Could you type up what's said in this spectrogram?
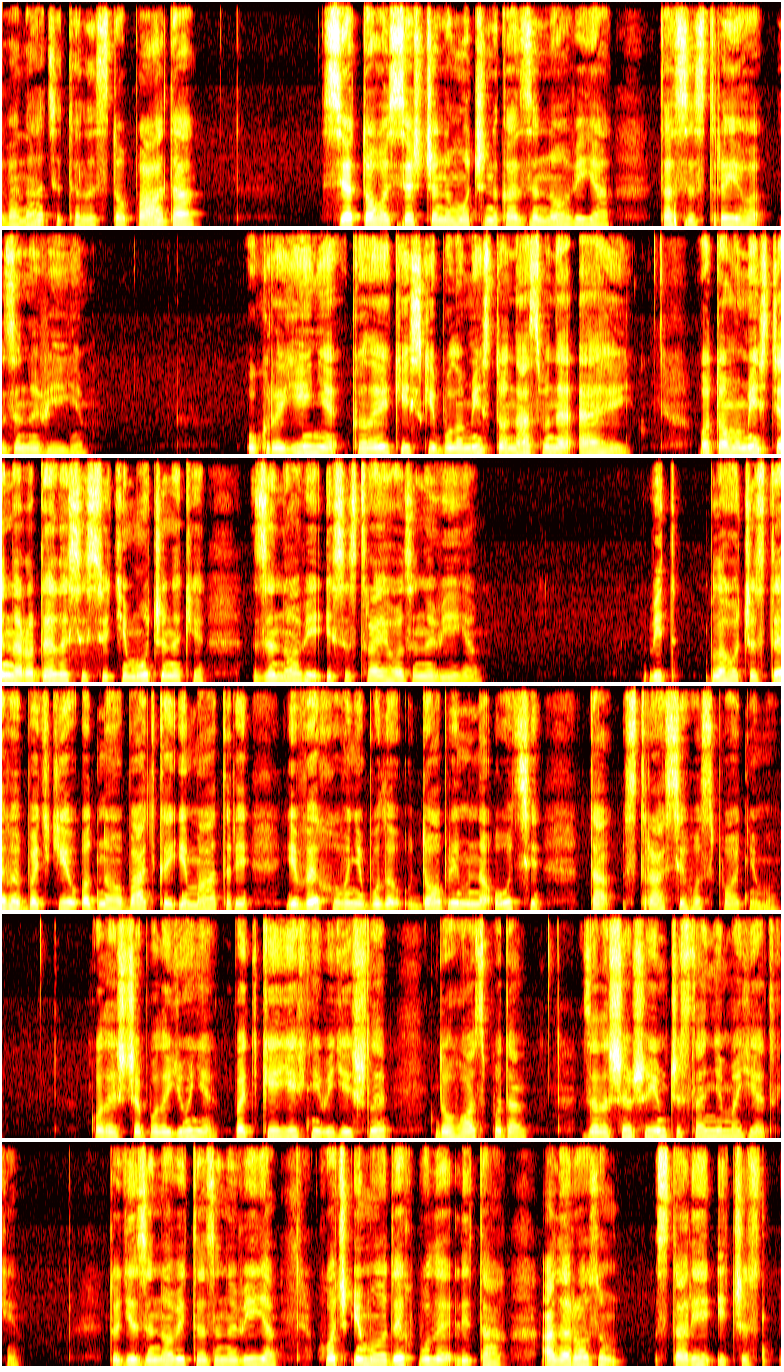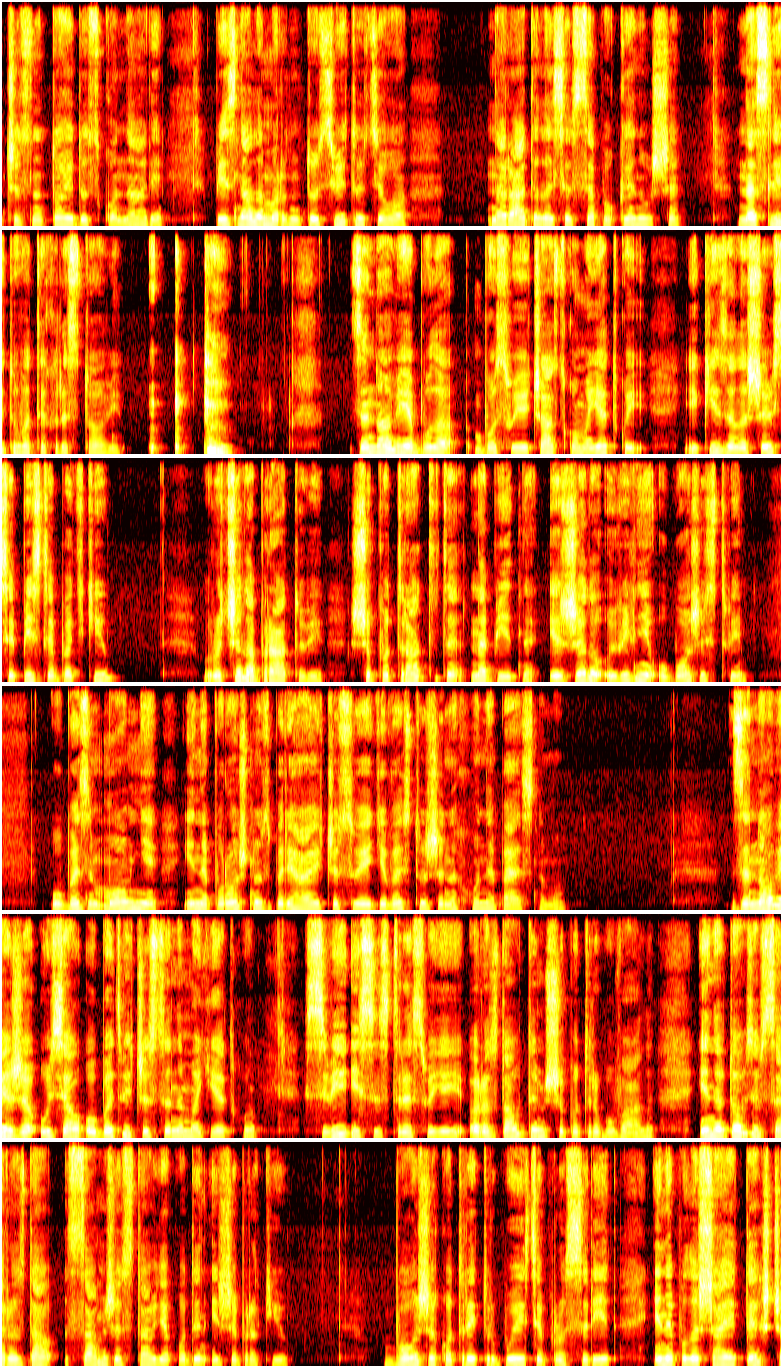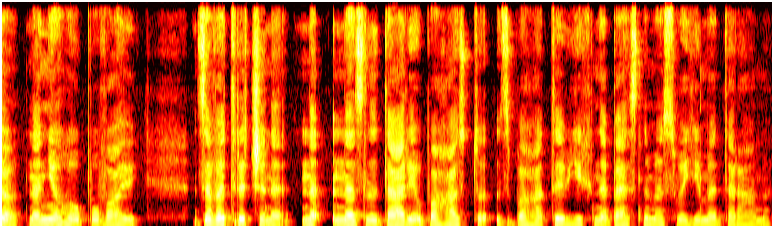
12 листопада святого священомученика Зиновія та сестри його Зиновії. В Україні Киликійській було місто назване Егій. У тому місті народилися святі мученики Зиновій і сестра його Зиновія. Від благочестивих батьків одного батька і матері і виховані були в добрій науці та в страсі Господньому. Коли ще були юні, батьки їхні відійшли до Господа, залишивши їм численні маєтки. Тоді Зиновій та Зиновія, хоч і молодих були літах, але розум старі і чес- чеснотою досконалі, пізнали марноту світу цього, нарадилися все покинувши, наслідувати Христові. Зиновія була, бо свою частку маєтку, який залишився після батьків, вручила братові, щоб потратити на бідне, і жило у вільній убожестві, у безмовні і непорочно зберігаючи своє дівисту жениху небесному. Зиновій же узяв обидві частини маєтку, свій і сестри своєї, роздав тим, що потребували, і невдовзі все роздав, сам же став як один із жебраків. Боже, котрий турбується про сиріт і не полишає тих, що на нього уповають, за витрачене на, на злидарів багатство збагатив їх небесними своїми дарами.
